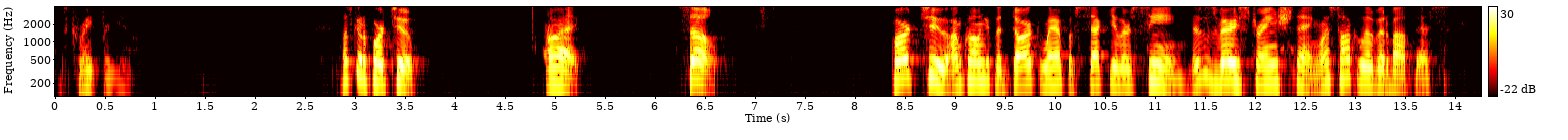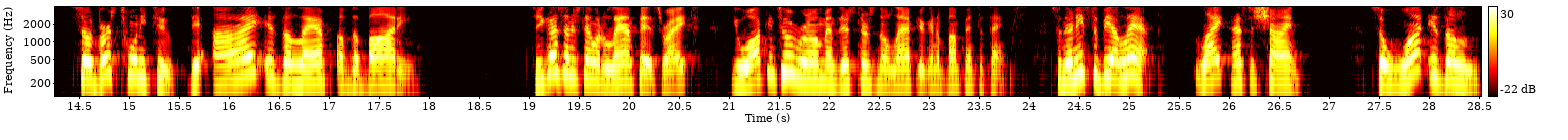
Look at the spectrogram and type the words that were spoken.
It's great for you. Let's go to part two. All right. So, part two, I'm calling it the dark lamp of secular seeing. This is a very strange thing. Let's talk a little bit about this. So, verse 22 the eye is the lamp of the body. So, you guys understand what a lamp is, right? You walk into a room and there's, there's no lamp, you're going to bump into things. So, there needs to be a lamp. Light has to shine. So, what is the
